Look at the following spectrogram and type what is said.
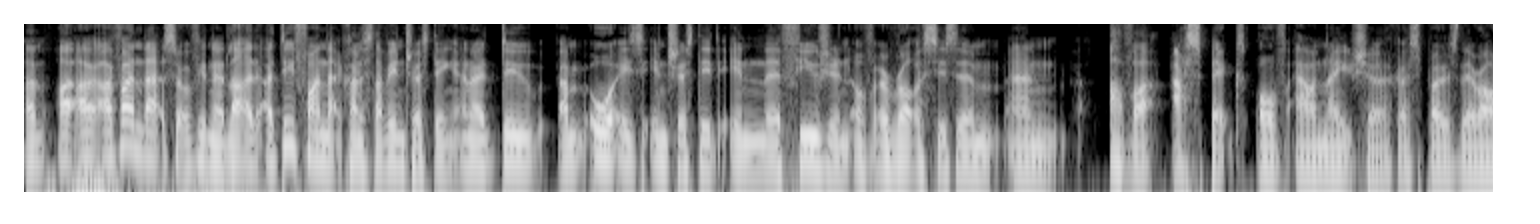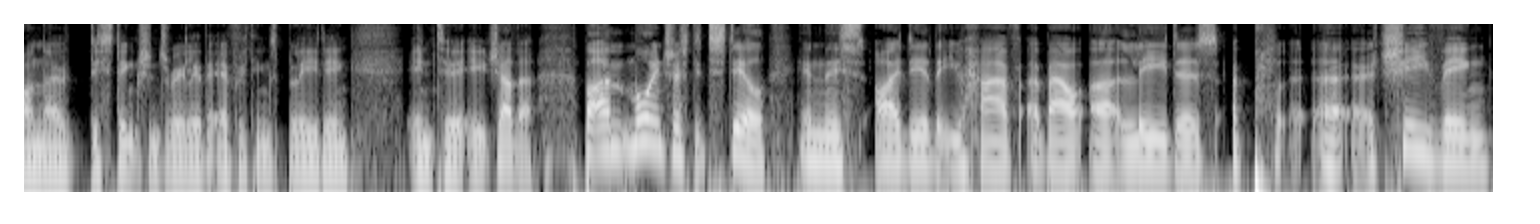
Um, I, I find that sort of, you know, like, I, I do find that kind of stuff interesting, and I do, I'm always interested in the fusion of eroticism and other aspects of our nature. I suppose there are no distinctions really, that everything's bleeding into each other. But I'm more interested still in this idea that you have about uh, leaders uh, achieving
